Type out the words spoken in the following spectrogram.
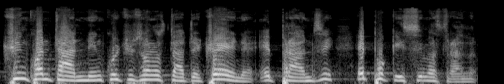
50 anni in cui ci sono state cene e pranzi e pochissima strada.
